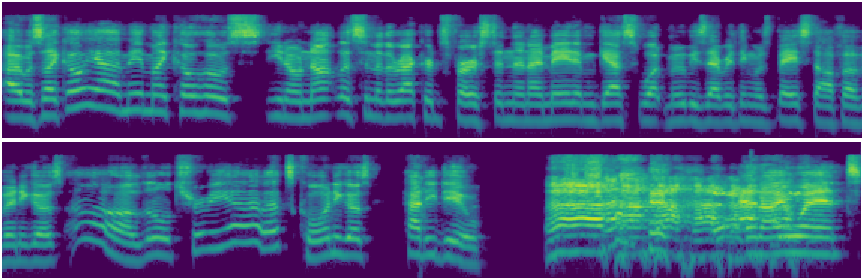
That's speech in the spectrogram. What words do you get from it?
I was like, "Oh yeah, I made my co-hosts, you know, not listen to the records first, and then I made him guess what movies everything was based off of." And he goes, "Oh, a little trivia, that's cool." And he goes, "How'd he do?" And I went,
